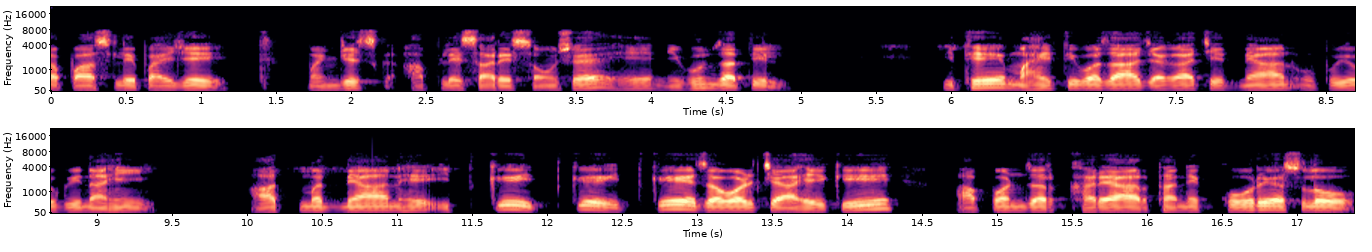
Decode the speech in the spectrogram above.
तपासले पाहिजे. म्हणजेच आपले सारे संशय हे निघून जातील. इथे माहितीवजा जगाचे ज्ञान उपयोगी नाही. आत्मज्ञान हे इतके इतके इतके जवळचे आहे की आपण जर खऱ्या अर्थाने कोरे असलो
